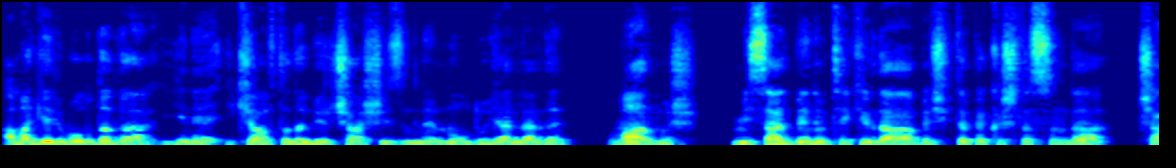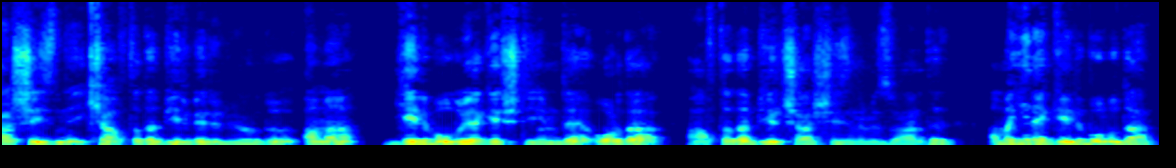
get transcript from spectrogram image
Ama Gelibolu'da da yine iki haftada bir çarşı izinlerinin olduğu yerlerde varmış. Misal benim Tekirdağ Beşiktepe kışlasında çarşı izni iki haftada bir veriliyordu. Ama Gelibolu'ya geçtiğimde orada haftada bir çarşı iznimiz vardı. Ama yine Gelibolu'da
